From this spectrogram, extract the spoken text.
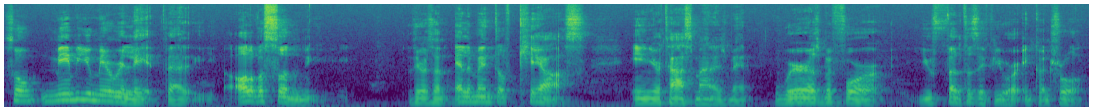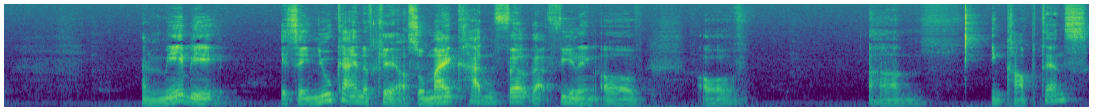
So maybe you may relate that all of a sudden there's an element of chaos in your task management, whereas before you felt as if you were in control. And maybe it's a new kind of chaos. So Mike hadn't felt that feeling of of um, incompetence,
